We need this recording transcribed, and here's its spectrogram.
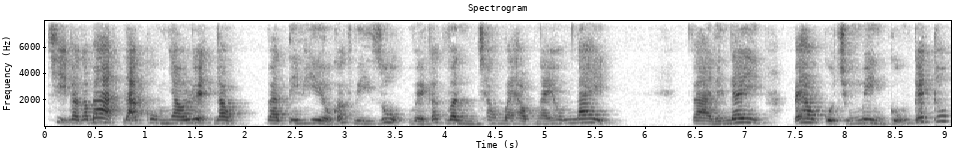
Chị và các bạn đã cùng nhau luyện đọc và tìm hiểu các ví dụ về các vần trong bài học ngày hôm nay. Và đến đây, bài học của chúng mình cũng kết thúc.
